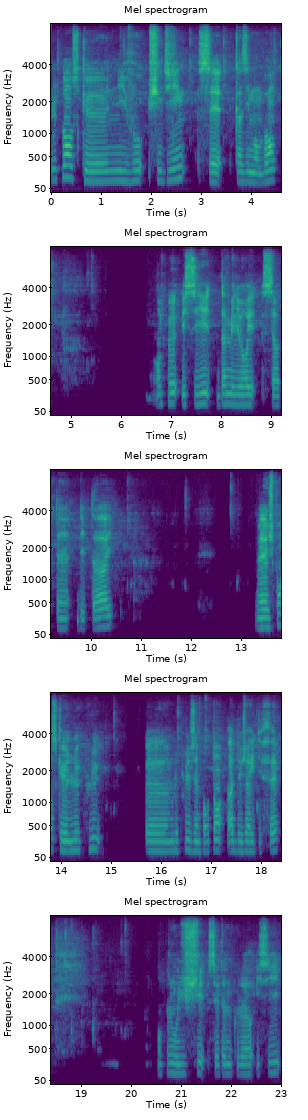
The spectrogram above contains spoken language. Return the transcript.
Je pense que niveau shading, c'est quasiment bon. On peut essayer d'améliorer certains détails. Mais je pense que le plus, euh, le plus important a déjà été fait. On peut modifier certaines couleurs ici.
